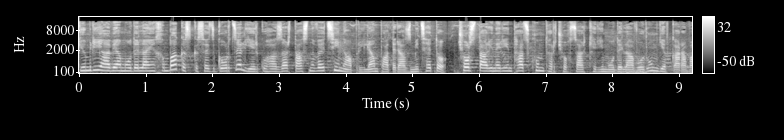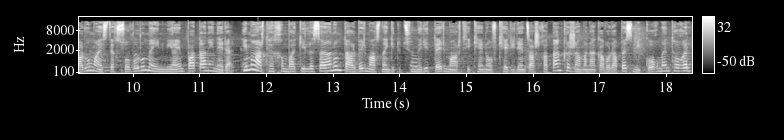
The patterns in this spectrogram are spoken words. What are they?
Գյումրի ավիամոդելային խմբակը սկսեց գործել 2016-ին ապրիլյան պատերազմից հետո։ 4 տարիների ընթացքում թռչող սարքերի մոդելավորում եւ կառավարում այստեղ սովորում էին միայն պատանիները։ Հիմա արդեն խմբակի լսարանում տարբեր մասնագիտությունների տեր մարդիկ են, ովքեր իրենց աշխատանքը ժամանակավորապես մի կողմ են թողել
